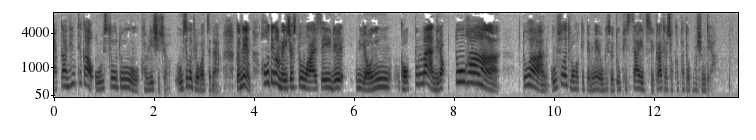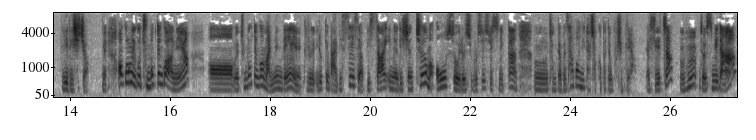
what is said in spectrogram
약간 힌트가 also도 걸리시죠? also가 들어갔잖아요. 그러니까는 major store while sale을 여는 것뿐만 아니라 또한 또한 also가 들어갔기 때문에 여기서도 beside가 더 적합하다고 보시면 돼요. 이해되시죠? 네. 아, 그러면 이거 중복된 거 아니에요? 어, 네, 중복된 건 맞는데, 그 이렇게 많이 쓰이세요. beside, in addition to, 뭐, also 이런 식으로 쓸 수 있으니까, 음, 정답은 4번이 더 적합하다고 보시면 돼요. 아시겠죠? 음, 좋습니다.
